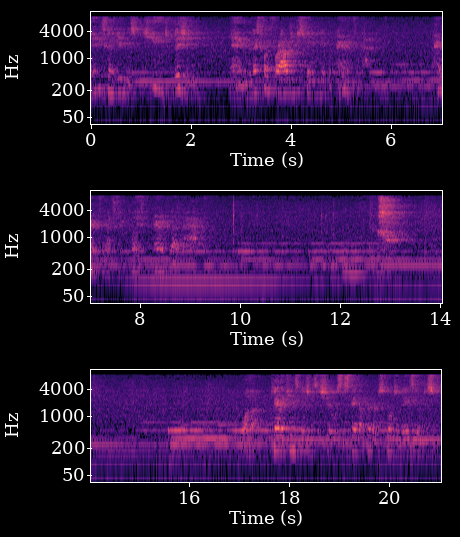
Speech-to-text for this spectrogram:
Maybe He's going to give you this huge vision. Man, in the next 24 hours, you're just going to be preparing for that. Preparing for that to take place. Preparing for that to happen. One of Kaylee King's visions this year was to stand up in her school gymnasium and just,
